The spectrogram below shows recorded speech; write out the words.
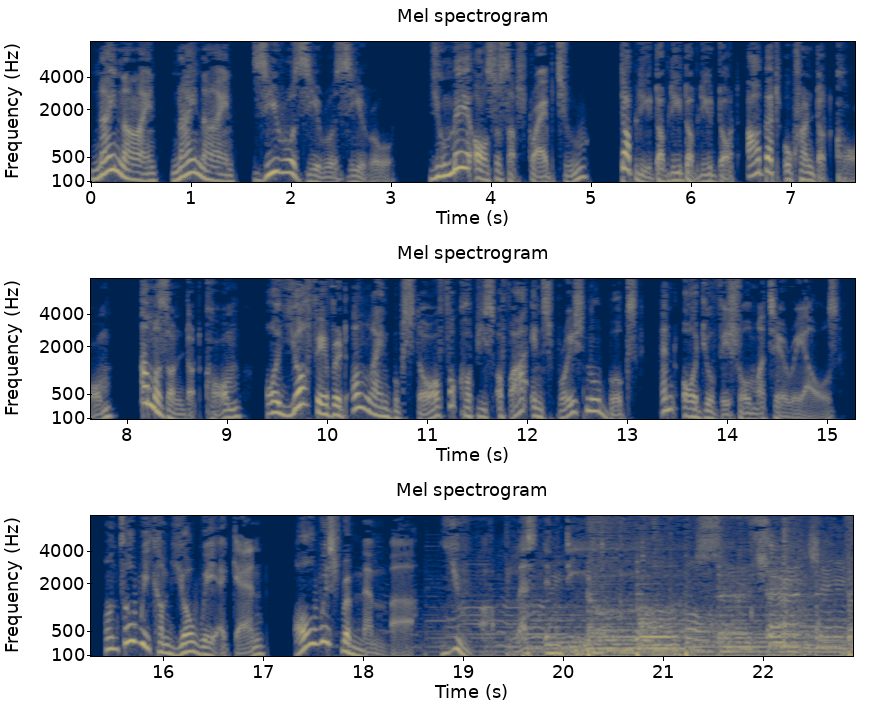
9999 000. You may also subscribe to www.albertocran.com, amazon.com, or your favorite online bookstore for copies of our inspirational books and audiovisual materials. Until we come your way again, always remember, you are blessed indeed. Searching,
